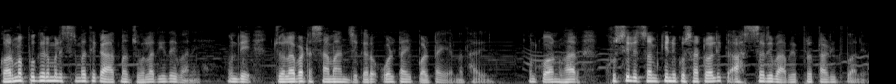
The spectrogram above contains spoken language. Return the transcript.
घरमा पुगेर मैले श्रीमतीका हातमा झोला दिँदै भने उनले झोलाबाट सामान झिकेर ओल्टाइ पल्टाइ हेर्न थालिन्। उनको अनुहार खुसीले चम्किनुको साटो अलिक आश्चर्य भावले प्रताडित बन्यो।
